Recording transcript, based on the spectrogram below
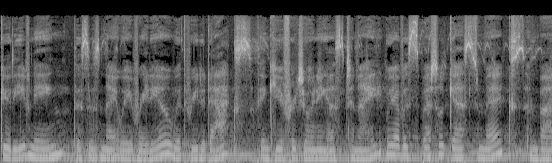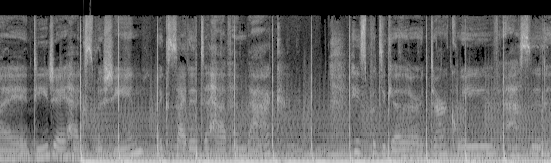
Good evening. This is Nightwave Radio with Rita Dax. Thank you for joining us tonight. We have a special guest mix by DJ Hex Machine. Excited to have him back. He's put together dark wave, acid,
